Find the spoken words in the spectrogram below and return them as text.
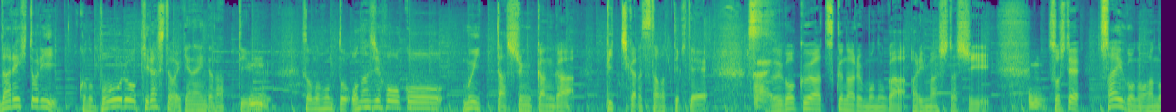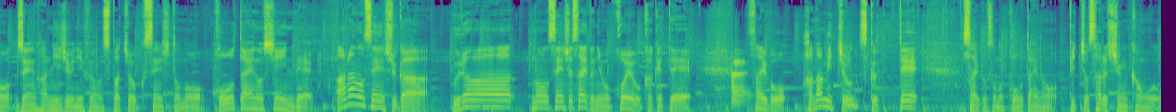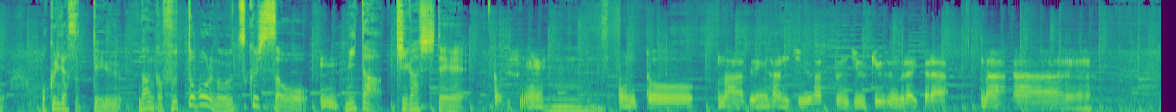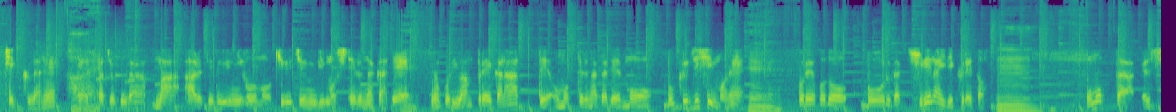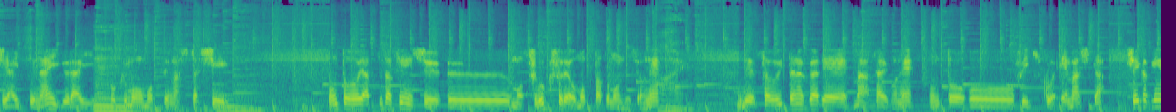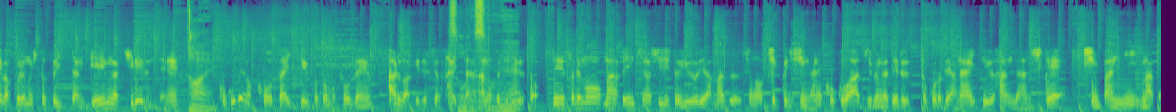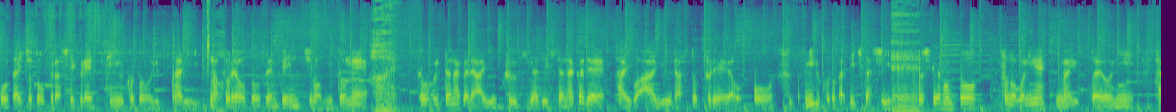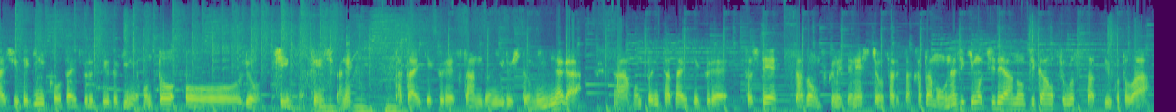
誰一人このボールを切らしてはいけないんだなっていう、うん、その本当同じ方向を向いた瞬間がピッチから伝わってきて、すごく熱くなるものがありましたし、そして最後のあの前半22分、スパチョーク選手との交代のシーンで、荒野選手が浦和の選手サイドにも声をかけて、最後、花道を作って、最後その交代のピッチを去る瞬間を送り出すっていうなんかフットボールの美しさを見た気がして、そうですね、本当、まあ、前半18分、19分ぐらいから、まあ、あチェックがね、はい、スパチョクが、まあ、ある程度ユニフォームを着る準備もしている中で、えー、残りワンプレーかなって思ってる中でもう僕自身もね、えー、これほどボールが切れないでくれと。思った試合ってないぐらい僕も思ってましたし、本当やってた選手もすごくそれを思ったと思うんですよね。はいでそういった中で、まあ、最後ね、本当、フリーキックを得ました、正確に言えばこれも一つ、一旦ゲームが切れるんでね、はい、ここでの交代っていうことも当然あるわけですよ、最短、ね、あの時でいうと。でそれも、まあ、ベンチの指示というよりは、まずそのチェック自身がね、ここは自分が出るところではないという判断して、審判に、まあ、交代ちょっと遅らせてくれっていうことを言ったり、まあ、それを当然、ベンチも認め、はいそういった中でああいう空気ができた中で最後、ああいうラストプレーを見ることができたし、えー、そして本当、その後にね今言ったように最終的に交代するっていう時に本当、両チームの選手がね叩いてくれ、スタンドにいる人みんながあ本当に叩いてくれ、そして DAZN 含めてね視聴された方も同じ気持ちであの時間を過ごせたっていうことは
